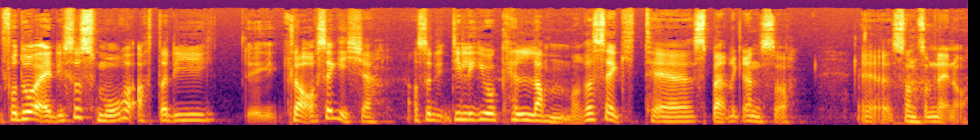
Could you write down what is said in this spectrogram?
for da er de så små at de de klarer seg ikke. Altså, de, de ligger jo og klamrer seg til sperregrensa, eh, sånn som det er nå.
